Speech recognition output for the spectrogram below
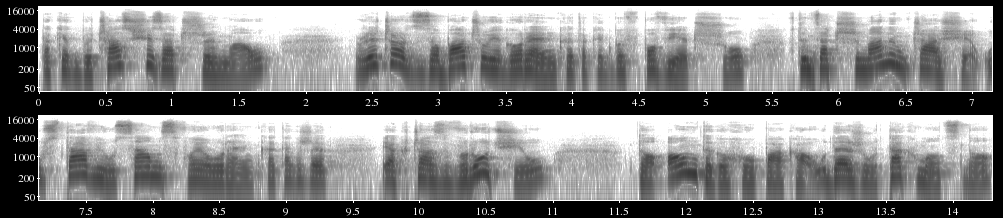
tak jakby czas się zatrzymał, Richard zobaczył jego rękę tak jakby w powietrzu. W tym zatrzymanym czasie ustawił sam swoją rękę, także jak czas wrócił, to on tego chłopaka uderzył tak mocno,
